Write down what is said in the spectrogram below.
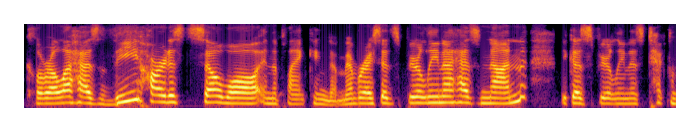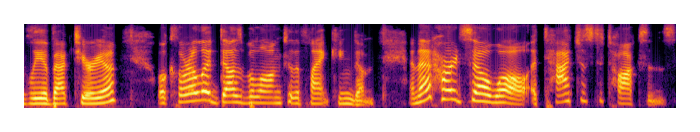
chlorella has the hardest cell wall in the plant kingdom. Remember, I said spirulina has none because spirulina is technically a bacteria. Well, chlorella does belong to the plant kingdom. And that hard cell wall attaches to toxins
